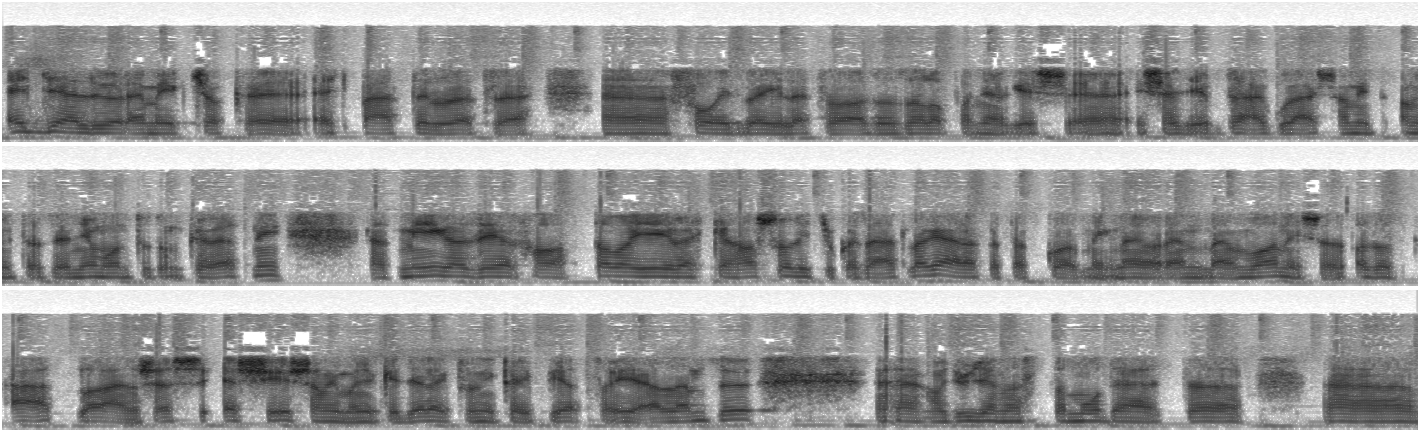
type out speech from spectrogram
egyelőre még csak eh, egy pár területre eh, folyt be, illetve az az alapanyag és, eh, és egyéb drágulás, amit, amit azért nyomon tudunk követni. Tehát még azért, ha tavalyi évekkel hasonlítjuk az átlagárakat, akkor még nagyon rendben van, és az az, es- esés, ami mondjuk egy elektronikai piacon jellemző, hogy ugyanazt a modellt eh, eh,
